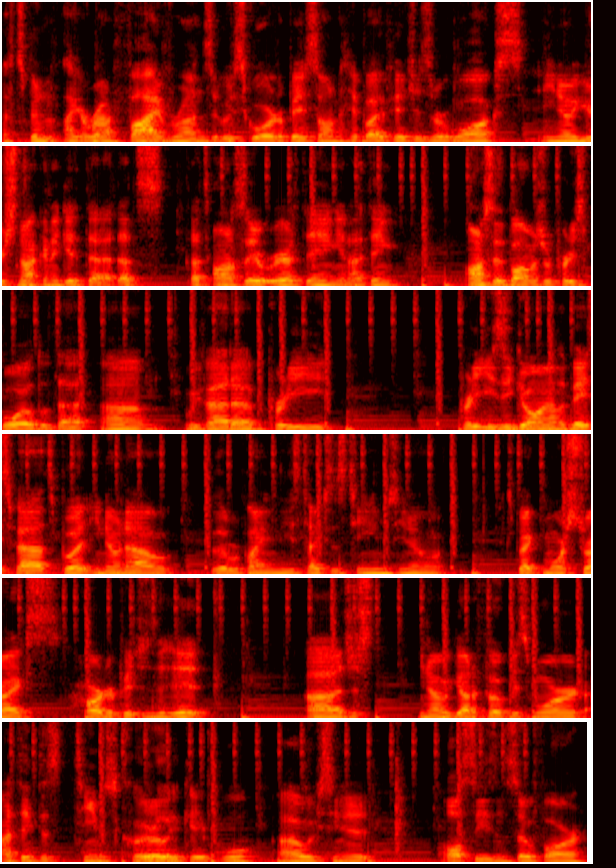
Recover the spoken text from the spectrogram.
it's been like around five runs that we scored based on hit by pitches or walks. You know, you're just not going to get that. That's that's honestly a rare thing, and I think honestly the Bombers were pretty spoiled with that. Um, we've had a pretty pretty easy going on the base paths, but you know now that we're playing these Texas teams, you know, expect more strikes, harder pitches to hit. Uh, just you know, we got to focus more. I think this team is clearly capable. Uh, we've seen it all season so far.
